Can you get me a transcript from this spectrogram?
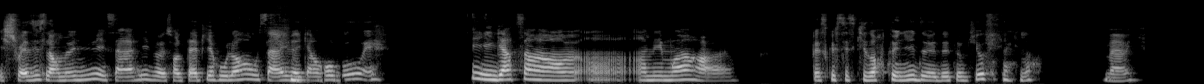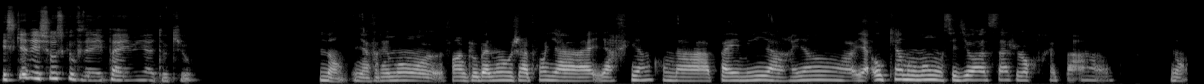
ils choisissent leur menu et ça arrive sur le tapis roulant ou ça arrive avec un robot et, ils gardent ça en, en mémoire parce que c'est ce qu'ils ont retenu de, de Tokyo finalement. Bah oui. Est-ce qu'il y a des choses que vous n'avez pas aimées à Tokyo? Non, il y a vraiment, euh, enfin globalement au Japon, il y a, y a rien qu'on n'a pas aimé, il y a rien, il y a aucun moment où on s'est dit oh ça je le referai pas. Non,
